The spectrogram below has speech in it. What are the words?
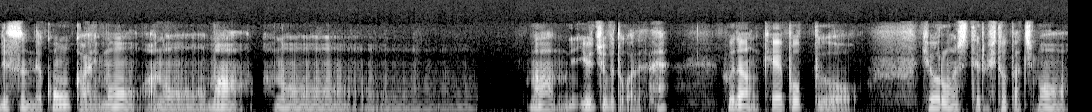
ですんで今回も、あのまあ、あのまあ、YouTube とかでね、普段 K-POP を評論してる人たちも、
